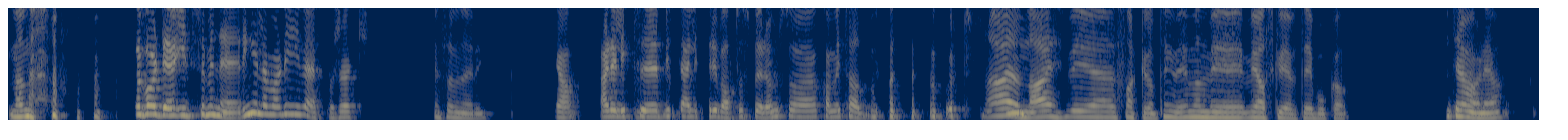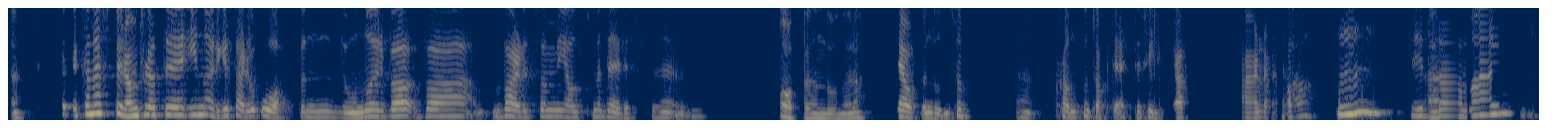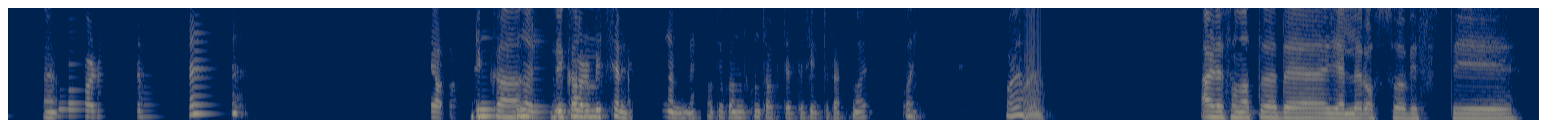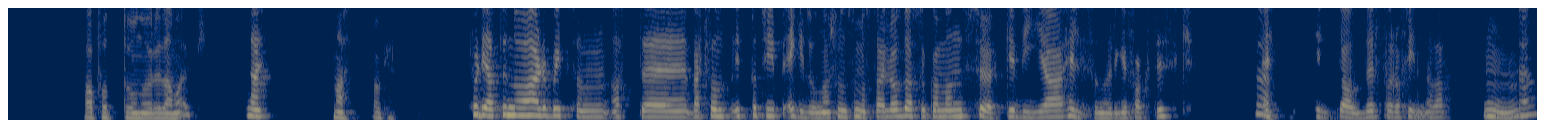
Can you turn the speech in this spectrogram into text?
Men Var det inseminering, eller var det IVF-forsøk? Inseminering. Ja. Er det litt, eh, hvis det er litt privat å spørre om, så kan vi ta det bort. Nei, nei, vi eh, snakker om ting, vi. Men vi, vi har skrevet det i boka. Dere har det, ja. Kan jeg spørre om, for at uh, I Norge så er det jo åpen donor. Hva, hva, hva er det som gjaldt med deres. Åpen donor, ja. Ja, åpen donor. Så kan kontakte etter fylket. Er det 18 ja. i Danmark? Var det Ja. I kan, Norge kan... så har det blitt 15, nemlig. At du kan kontakte etter fylte 15 år. Oi. Oh, ja. Er det sånn at eh, det gjelder også hvis de har fått donor i Danmark? Nei. Nei, ok. Fordi at nå er det blitt sånn at eh, i hvert fall på type eggdonasjon som også er lov, da, så kan man søke via Helse-Norge faktisk. Ja. Etter alder for å finne, da. Mm. Ja.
